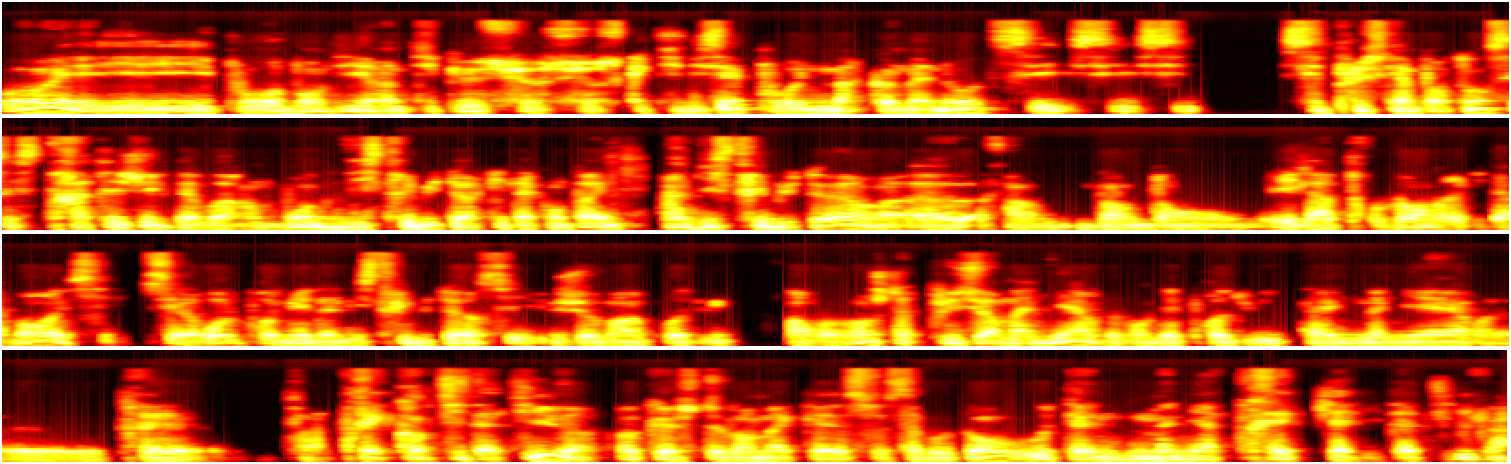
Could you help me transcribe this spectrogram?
Oui, et pour rebondir un petit peu sur, sur ce que tu disais, pour une marque comme la nôtre, c'est c'est plus qu'important, c'est stratégique d'avoir un bon distributeur qui t'accompagne. Un distributeur, euh, enfin, dans, dans, est là pour vendre évidemment, et c'est le rôle premier d'un distributeur, c'est je vends un produit. En revanche, tu as plusieurs manières de vendre des produits. Tu as une manière euh, très très quantitative, ok, je te vends ma caisse, ça vaut tant, ou tu as une manière très qualitative.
